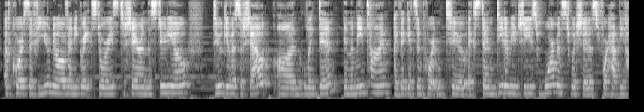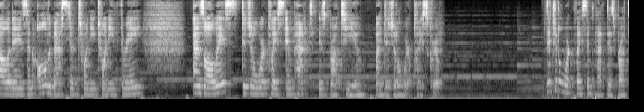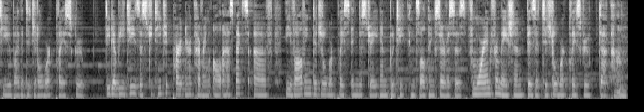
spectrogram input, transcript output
Of course, if you know of any great stories to share in the studio, do give us a shout on LinkedIn. In the meantime, I think it's important to extend DWG's warmest wishes for happy holidays and all the best in 2023. As always, Digital Workplace Impact is brought to you by Digital Workplace Group. Digital Workplace Impact is brought to you by the Digital Workplace Group. DWG is a strategic partner covering all aspects of the evolving digital workplace industry and boutique consulting services. For more information, visit digitalworkplacegroup.com.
